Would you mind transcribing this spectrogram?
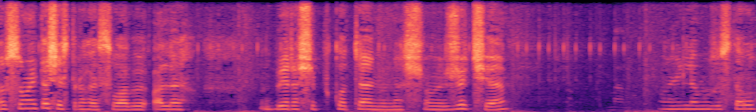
No w sumie też jest trochę słaby, ale odbiera szybko ten, nasze życie. A ile mu zostało?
